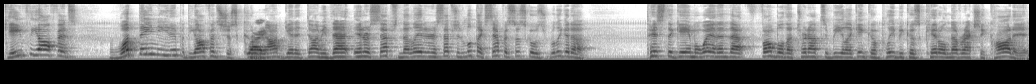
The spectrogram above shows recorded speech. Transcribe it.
gave the offense what they needed, but the offense just could right. not get it done. I mean, that interception, that late interception, looked like San Francisco was really gonna piss the game away, and then that fumble that turned out to be like incomplete because Kittle never actually caught it.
